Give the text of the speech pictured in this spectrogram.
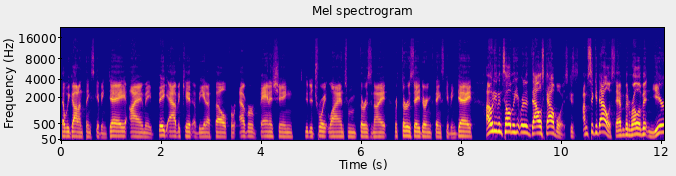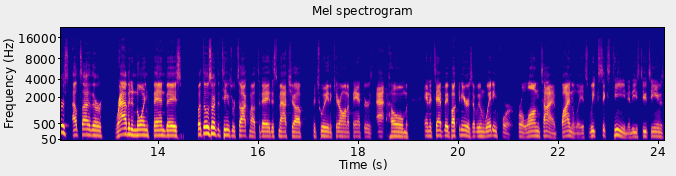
that we got on Thanksgiving Day. I am a big advocate of the NFL forever banishing the Detroit Lions from Thursday night or Thursday during Thanksgiving Day. I would even tell them to get rid of the Dallas Cowboys because I'm sick of Dallas. They haven't been relevant in years outside of their rabid, annoying fan base. But those aren't the teams we're talking about today. This matchup between the Carolina Panthers at home and the Tampa Bay Buccaneers that we've been waiting for for a long time. Finally, it's week 16, and these two teams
